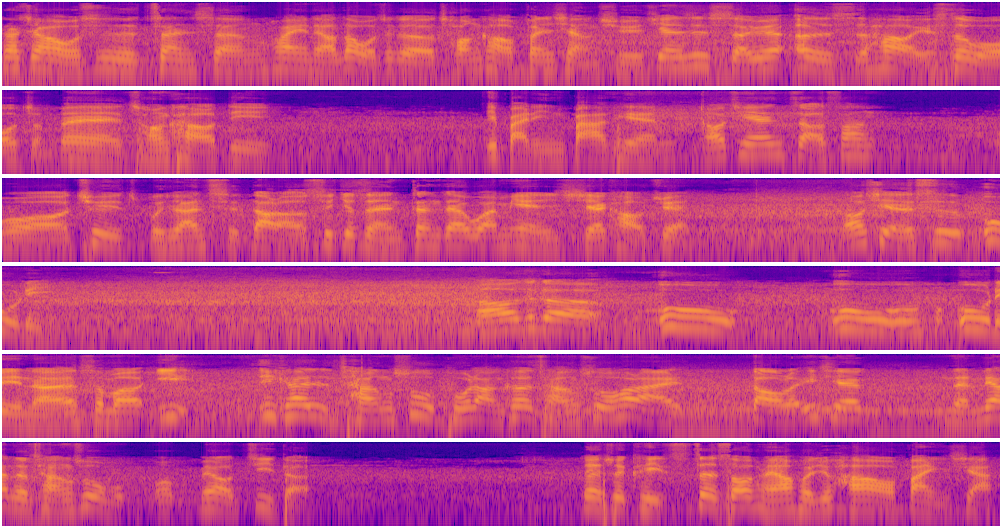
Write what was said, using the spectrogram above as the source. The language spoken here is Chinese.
大家好，我是战生，欢迎来到我这个重考分享区。今天是十二月二十四号，也是我准备重考第一百零八天。然后今天早上我去补习班迟到了，所以就只能站在外面写考卷。然后写的是物理，然后这个物物物理呢，什么一一开始常数普朗克常数，后来导了一些能量的常数，我没有记得。对，所以可以这时候可能要回去好好翻一下。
